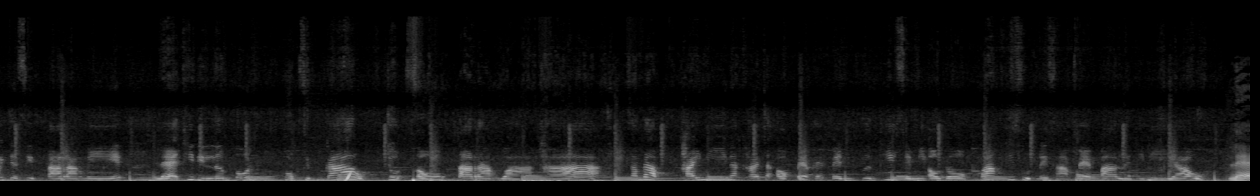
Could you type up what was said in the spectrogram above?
370 ตารางเมตร และที่ดินเริ่มต้น 69.2 ตารางวาค่ะสำหรับไทยนี้นะคะจะออกแบบให้เป็นพื้นที่เซมิเอาดอร์มากที่สุดใน 3 แบบบ้านเลยทีเดียว และ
